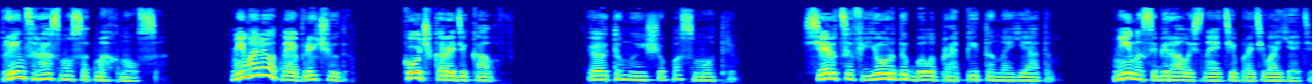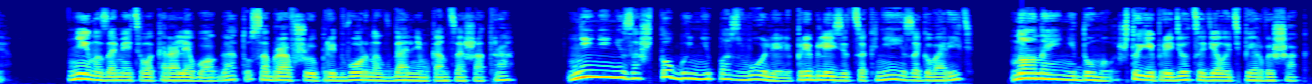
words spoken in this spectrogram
Принц Расмус отмахнулся. Мимолетное причудо. Кучка радикалов. Это мы еще посмотрим. Сердце Фьорды было пропитано ядом. Нина собиралась найти противоядие. Нина заметила королеву Агату, собравшую придворных в дальнем конце шатра. Нине ни за что бы не позволили приблизиться к ней и заговорить, но она и не думала, что ей придется делать первый шаг.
